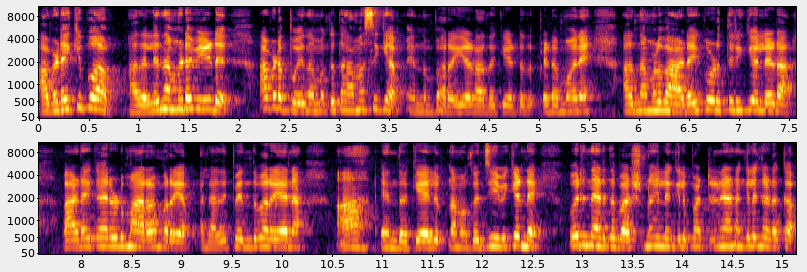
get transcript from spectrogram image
അവിടേക്ക് പോവാം. അതല്ലേ നമ്മുടെ വീട്. അവിടെ പോയി നമുക്ക് താമസിക്കാം എന്നും പറയുകയാണ് അത് കേട്ടത്. എടാ അത് നമ്മൾ വാടകയ്ക്ക് കൊടുത്തിരിക്കുമല്ലേടാ വാടകക്കാരോട് മാറാൻ പറയാം. അല്ലാതെ ഇപ്പം എന്ത് പറയാനാ? ആ എന്തൊക്കെയായാലും നമുക്കും ജീവിക്കണ്ടേ. ഒരു നേരത്തെ ഭക്ഷണം ഇല്ലെങ്കിൽ പട്ടിണിയാണെങ്കിലും കിടക്കാം.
